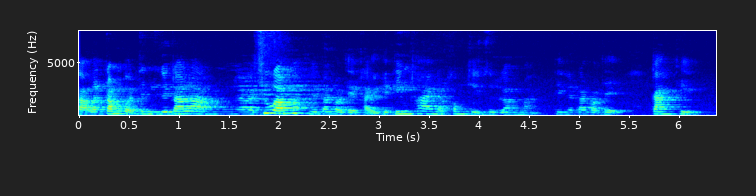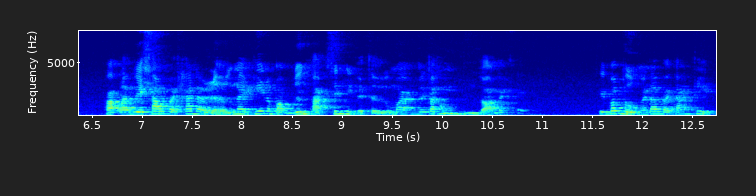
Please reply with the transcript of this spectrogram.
hoặc là trong quá trình người ta làm à, siêu âm á, người ta có thể thấy cái tim thai là không chỉ sự lành mạnh thì người ta có thể can thiệp. Hoặc là về sau cái thai nào lớn này kia nó bỗng dưng phát sinh những cái thứ mà người ta không đoán được thì bắt buộc người ta phải can thiệp.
